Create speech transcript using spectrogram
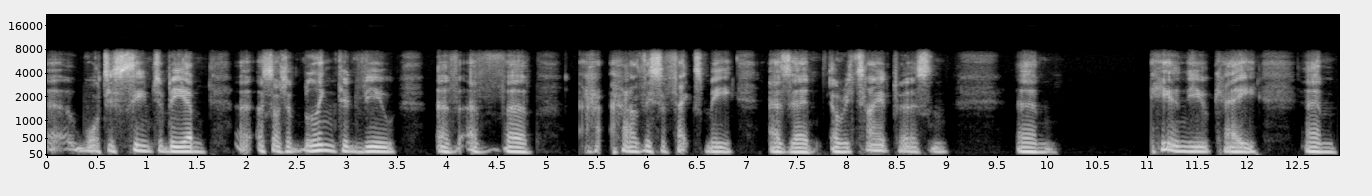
uh, what is seemed to be a, a, sort of blinkered view of, of uh, how this affects me as a, a retired person um, here in the UK. Um,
